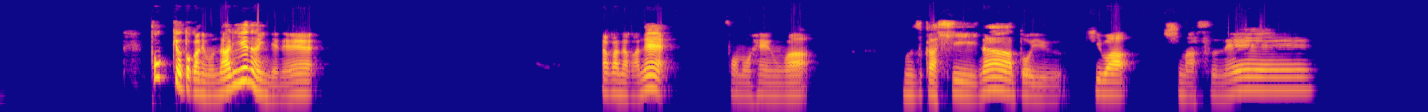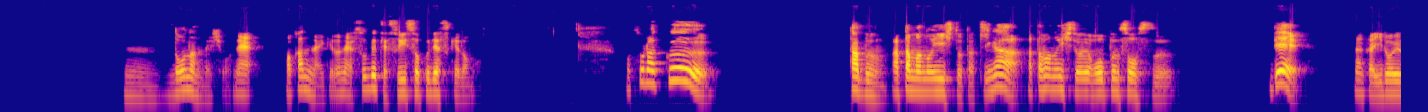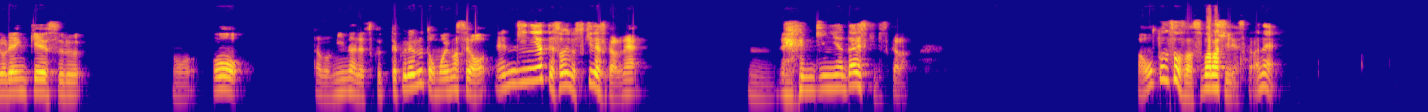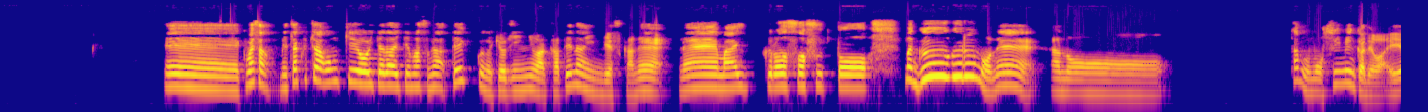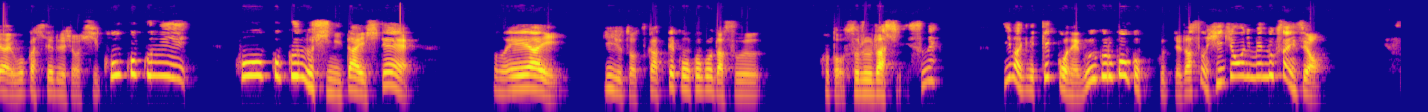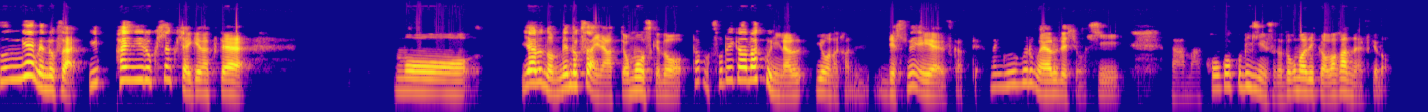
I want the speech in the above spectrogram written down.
特許とかにもなり得ないんでね。なかなかね、その辺は難しいなという気はしますね。うん、どうなんでしょうね。わかんないけどね、すべて推測ですけども。おそらく、多分頭のいい人たちが、頭のいい人がオープンソースで、なんかいろいろ連携するのを多分みんなで作ってくれると思いますよ。エンジニアってそういうの好きですからね。うん。エンジニア大好きですから。まあ、オープンソースは素晴らしいですからね。えー、小林さん、めちゃくちゃ恩恵をいただいてますが、テックの巨人には勝てないんですかね。ねマイクロソフト、まあ、グーグルもね、あのー、多分もう水面下では AI 動かしてるでしょうし、広告に、広告主に対して、その AI 技術を使って広告を出すことをするらしいですね。今結構ね、Google 広告って出すの非常にめんどくさいんですよ。すんげえめんどくさい。いっぱい入力しなくちゃいけなくて、もう、やるのめんどくさいなって思うんですけど、多分それが楽になるような感じですね、AI を使って。Google もやるでしょうし、まあまあ、広告ビジネスがどこまでいくかわかんないですけど。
